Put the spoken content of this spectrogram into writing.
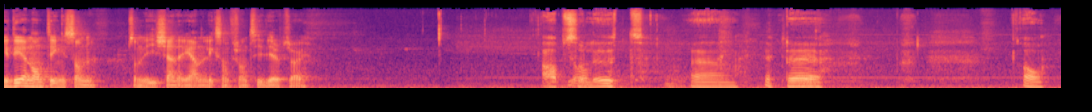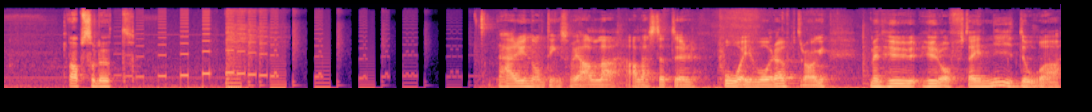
Är det någonting som, som ni känner igen liksom från tidigare uppdrag? Absolut. Ja. Uh, det... Ja, absolut. Det här är ju någonting som vi alla, alla stöter på i våra uppdrag. Men hur, hur ofta är ni då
